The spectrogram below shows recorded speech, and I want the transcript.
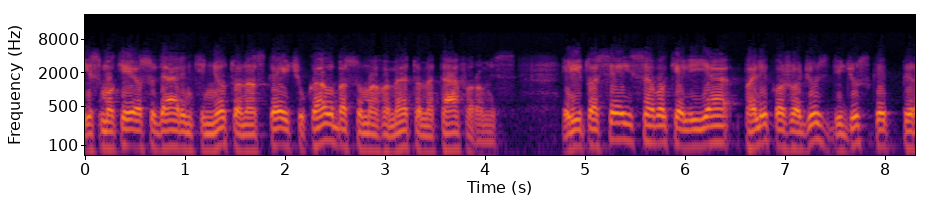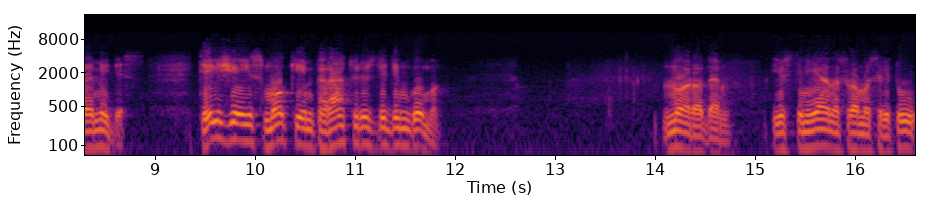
Jis mokėjo suderinti Newtoną skaičių kalbą su Mahometo metaforomis. Rytuose į savo kelyje paliko žodžius didžius kaip piramidis. Tilžėje jis mokė imperatorius didingumo. Nuoroda. Justinianas Romos rytų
